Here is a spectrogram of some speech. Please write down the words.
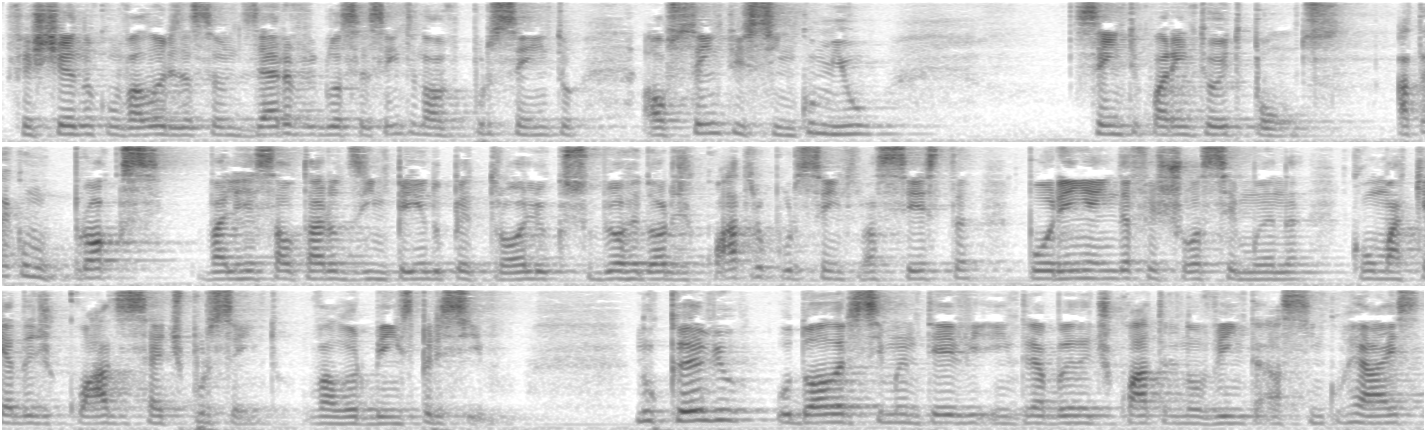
fechando com valorização de 0,69% aos 105.148 pontos. Até como proxy, vale ressaltar o desempenho do petróleo, que subiu ao redor de 4% na sexta, porém ainda fechou a semana com uma queda de quase 7%, valor bem expressivo. No câmbio, o dólar se manteve entre a banda de R$ 4,90 a R$ 5,00,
